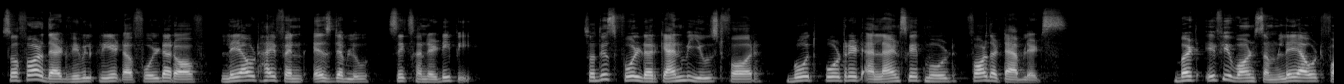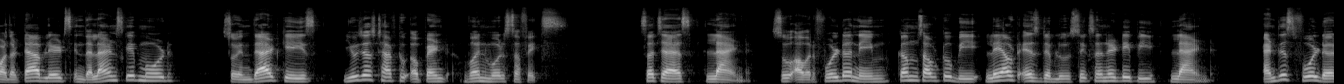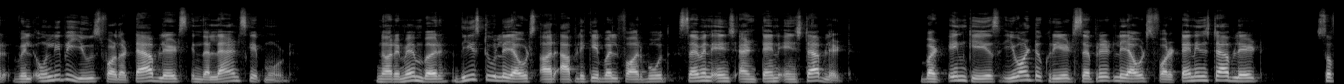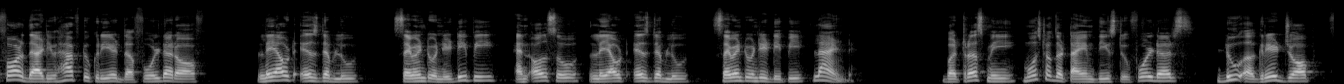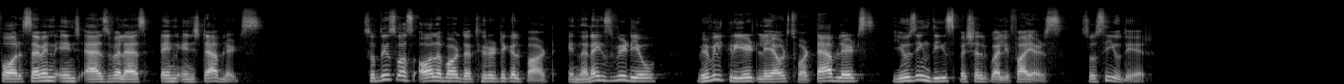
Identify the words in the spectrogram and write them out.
So for that we will create a folder of layout-sw600dp. So this folder can be used for both portrait and landscape mode for the tablets. But if you want some layout for the tablets in the landscape mode, so in that case you just have to append one more suffix such as land. So our folder name comes out to be layout-sw600dp land and this folder will only be used for the tablets in the landscape mode. Now remember, these two layouts are applicable for both 7-inch and 10-inch tablet. But in case you want to create separate layouts for 10-inch tablet, So for that you have to create the folder of layout SW 720dp and also layout SW 720dp land. But trust me, most of the time these two folders do a great job for 7 inch as well as 10 inch tablets. So this was all about the theoretical part. In the next video, we will create layouts for tablets using these special qualifiers. So see you there.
